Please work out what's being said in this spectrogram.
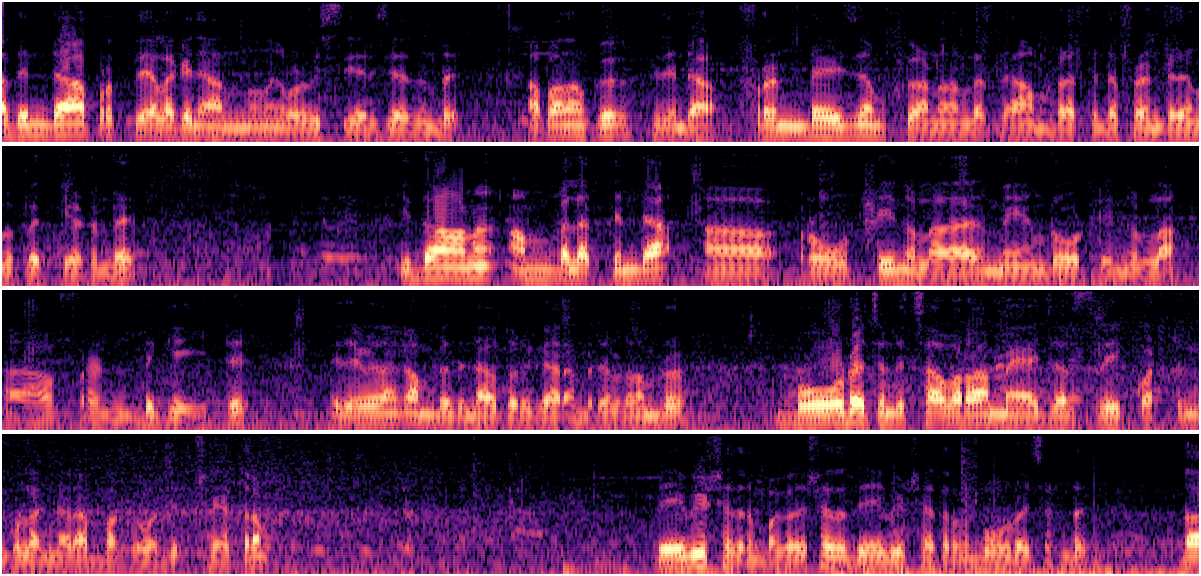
അതിന്റെ ആ പ്രത്യേകതയൊക്കെ ഞാൻ നിങ്ങളോട് വിശദീകരിച്ച് തരുന്നുണ്ട്. അപ്പോൾ നമുക്ക് ഇതിന്റെ ഫ്രണ്ടേജ് നമുക്ക് കാണാനുള്ളത് അമ്പലത്തിന്റെ ഫ്രണ്ടിൽ നമ്മൾ എത്തിയിട്ടുണ്ട്. ഇതാണ് അമ്പലത്തിന്റെ റോട്ടിൽ നിന്നുള്ള അതായത് മെയിൻ റോട്ടിൽ നിന്നുള്ള ഫ്രണ്ട് ഗേറ്റ് ഇതിലേക്ക് നമുക്ക് അമ്പലത്തിന്റെ അകത്തോട്ട് കയറാൻ പറ്റും. ഇവിടെ നമ്മൾ ബോർഡ് വെച്ചിട്ടുണ്ട് ചവറ മേജർ ശ്രീ കൊറ്റൻകുളങ്ങര ഭഗവതി ക്ഷേത്രം. ദേവീ ക്ഷേത്രം ഭഗവതി ക്ഷേത്രം ദേവീ ക്ഷേത്രം എന്ന് ബോർഡ് വെച്ചിട്ടുണ്ട്. അതാ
